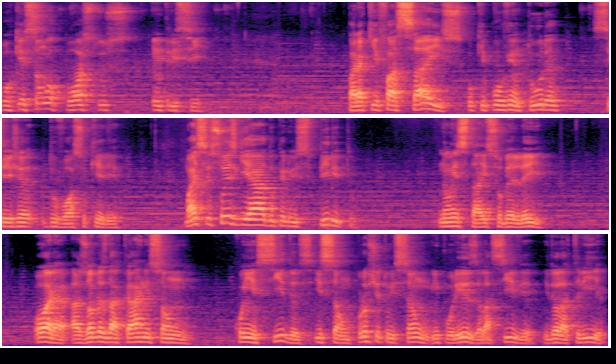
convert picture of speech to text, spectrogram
porque são opostos entre si, para que façais o que porventura seja do vosso querer. Mas se sois guiado pelo espírito, não estáis sob a lei. Ora, as obras da carne são conhecidas e são prostituição, impureza, lascívia, idolatria,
